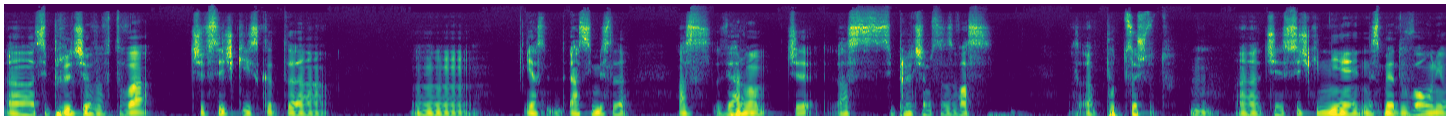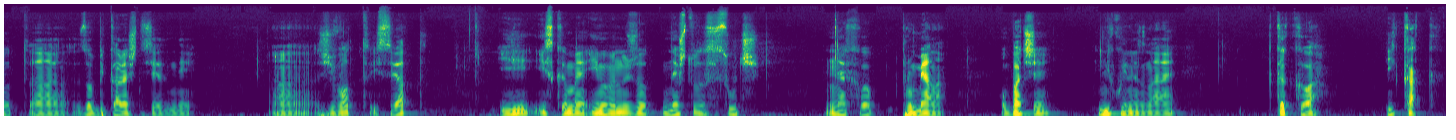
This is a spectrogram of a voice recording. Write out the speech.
а, си прилича в това, че всички искат. А, м- аз, аз си мисля, аз вярвам, че аз си приличам с вас а, под същото. М. а, че всички ние не сме доволни от а, заобикалящия ни а, живот и свят и искаме, имаме нужда от нещо да се случи. Някаква промяна. Обаче никой не знае каква и как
